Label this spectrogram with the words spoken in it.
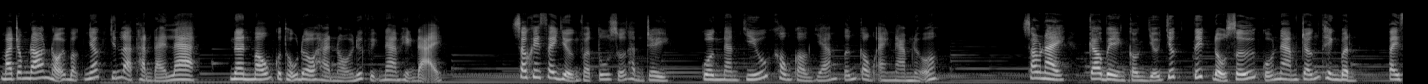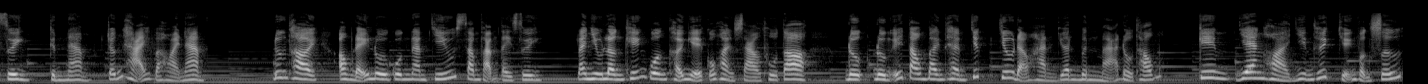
mà trong đó nổi bật nhất chính là thành Đại La, nền móng của thủ đô Hà Nội nước Việt Nam hiện đại. Sau khi xây dựng và tu sửa thành trì, quân Nam Chiếu không còn dám tấn công An Nam nữa. Sau này, Cao Biền còn giữ chức tiết độ sứ của Nam Trấn Thiên Bình, Tây Xuyên, Kinh Nam, Trấn Hải và Hoài Nam. Đương thời, ông đẩy lui quân Nam Chiếu xâm phạm Tây Xuyên, là nhiều lần khiến quân khởi nghĩa của Hoàng Sào thua to, được Đường Ý Tông ban thêm chức chư đạo hành doanh binh mã đồ thống, Kim, Giang Hòa Diêm Thuyết chuyển vận sứ.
